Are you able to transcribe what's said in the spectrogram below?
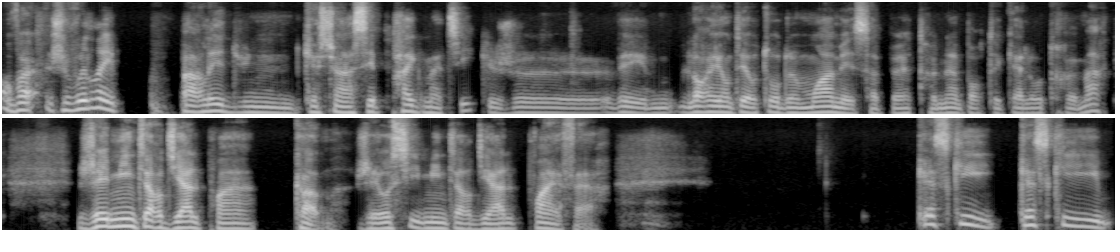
On va, je voudrais parler d'une question assez pragmatique. Je vais l'orienter autour de moi, mais ça peut être n'importe quelle autre marque. J'ai minterdial.com. J'ai aussi minterdial.fr. Qu'est-ce qui, qu'est-ce qui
